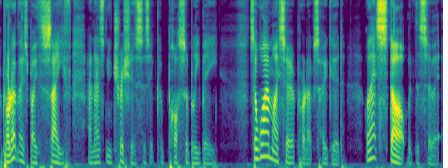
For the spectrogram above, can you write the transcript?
A product that is both safe and as nutritious as it could possibly be. So why are my suet products so good? Well, let's start with the suet.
